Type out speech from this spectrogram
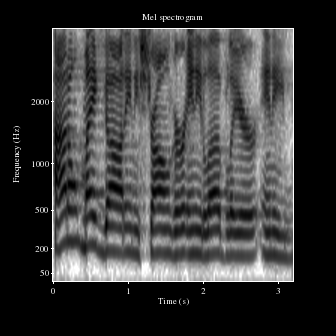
I don't make God any stronger, any lovelier, any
